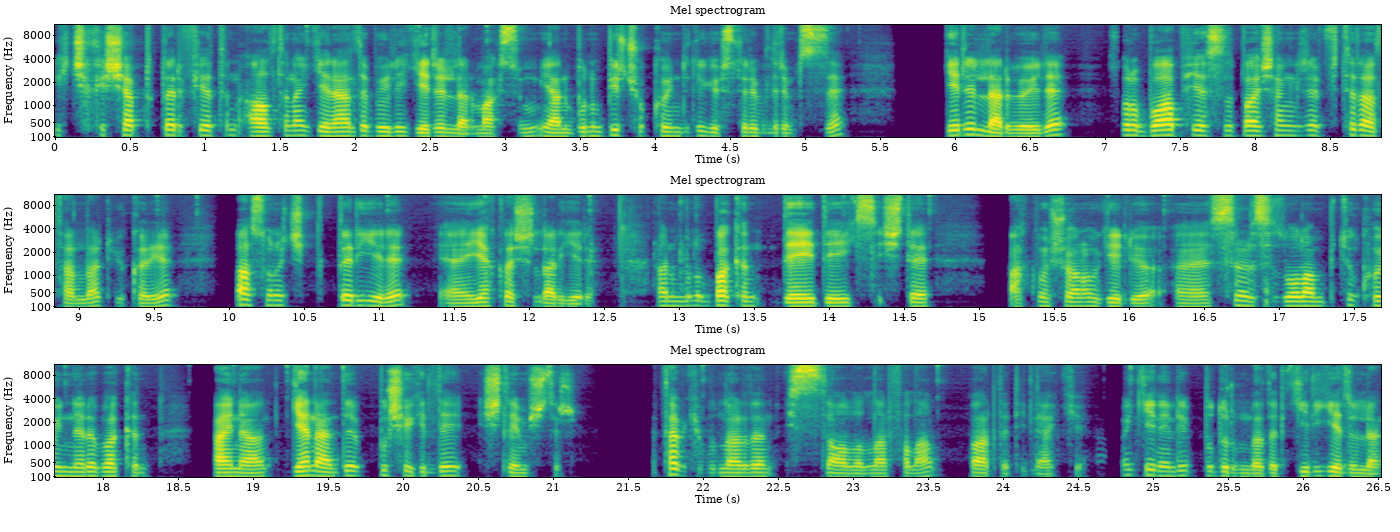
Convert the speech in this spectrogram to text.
ilk çıkış yaptıkları fiyatın altına genelde böyle gelirler maksimum. Yani bunu birçok coin'de de gösterebilirim size. Gelirler böyle. Sonra boğa piyasası başlangıcında fitil atarlar yukarıya. Daha sonra çıktıkları yere e, yaklaşırlar geri. Hani bunu bakın DDX işte aklıma şu an o geliyor. E, sınırsız olan bütün coin'lere bakın. Kaynağın genelde bu şekilde işlemiştir. Tabii ki bunlardan istisna olanlar falan vardır illaki. Ama geneli bu durumdadır. Geri gelirler.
